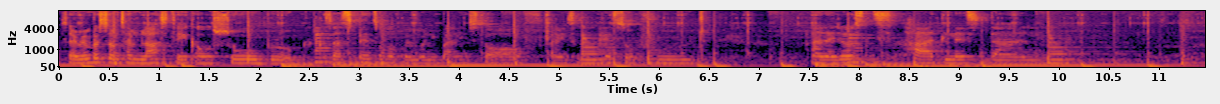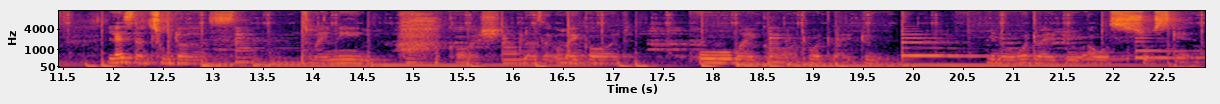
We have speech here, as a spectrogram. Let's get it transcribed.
so I remember sometime last week I was so broke because I spent all of my money buying stuff, trying to get some food, and I just had less than less than two dollars to my name. Gosh, and I was like, oh my god, oh my god, what do I do? You know, what do I do? I was so scared,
